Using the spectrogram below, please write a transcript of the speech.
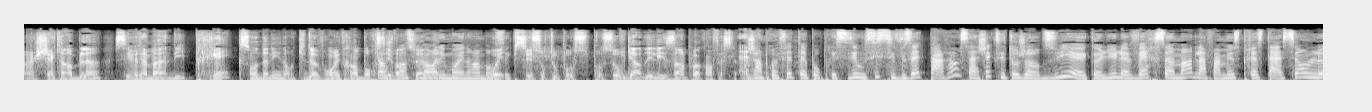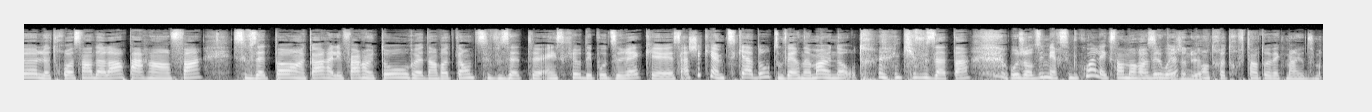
un chèque en blanc, c'est vraiment des prêts qui sont donnés, donc qui devront être remboursés je éventuellement. Pense les moyens de rembourser. Oui, c'est surtout pour, pour sauvegarder les emplois qu'on fait cela. J'en profite pour préciser aussi, si vous êtes parent, sachez que c'est aujourd'hui euh, qu'a lieu le versement de la fameuse prestation, là, le 300 dollars par enfant. Si vous n'êtes pas encore allé faire un tour euh, dans votre compte, si vous êtes euh, inscrit au dépôt direct, sachez qu'il y a un petit cadeau du gouvernement, un autre, qui vous attend aujourd'hui. Merci beaucoup, Alexandre Moranville. on te retrouve tantôt avec Mario Dumont.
